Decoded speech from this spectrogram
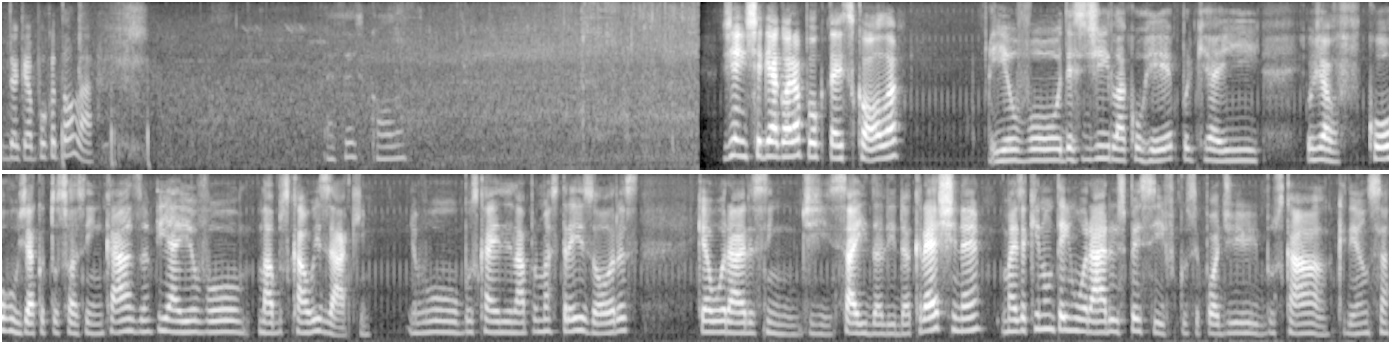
daqui a pouco eu tô lá. Essa é a escola. Gente, cheguei agora há pouco da escola e eu vou decidir ir lá correr, porque aí eu já corro, já que eu tô sozinha em casa, e aí eu vou lá buscar o Isaac. Eu vou buscar ele lá por umas três horas, que é o horário assim de saída ali da creche, né? Mas aqui não tem um horário específico, você pode buscar a criança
